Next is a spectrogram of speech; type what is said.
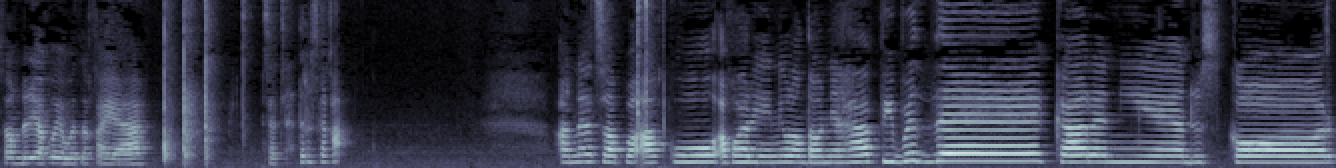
Salam dari aku ya buat kakak ya. Sehat-sehat terus kakak. Anet sapa aku? Aku hari ini ulang tahunnya. Happy birthday Karenie underscore.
